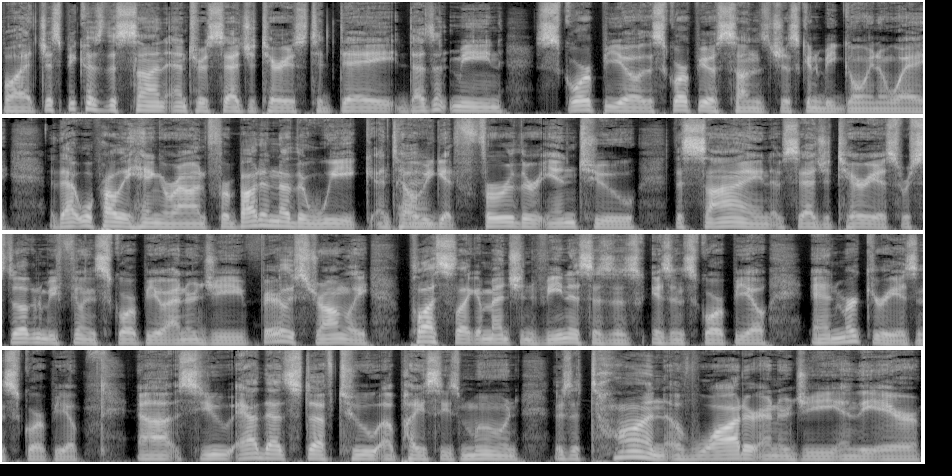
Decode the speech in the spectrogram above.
But just because the sun enters Sagittarius today doesn't mean Scorpio, the Scorpio sun's just going to be going away. That will probably hang around for about another week until Okay. we get further into the sign of Sagittarius. We're still going to be feeling Scorpio energy fairly strongly. Plus, like I mentioned, Venus is, is in Scorpio and Mercury is in Scorpio. Uh, so you add that stuff to a Pisces moon, there's a ton of water energy in the air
